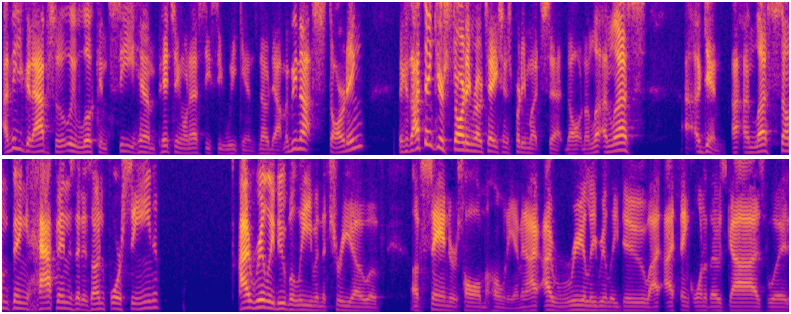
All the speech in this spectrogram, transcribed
I think you could absolutely look and see him pitching on SEC weekends, no doubt. Maybe not starting because I think your starting rotation is pretty much set, Dalton, unless again uh, unless something happens that is unforeseen. I really do believe in the trio of of Sanders, Hall, Mahoney. I mean, I, I really, really do. I, I, think one of those guys would,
